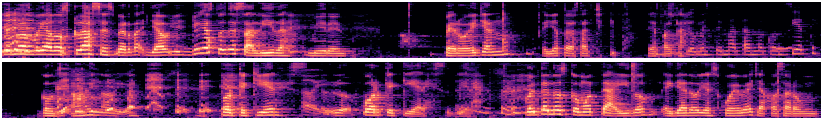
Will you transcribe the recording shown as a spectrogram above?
Yo no voy a dos clases, ¿verdad? Ya, yo, yo ya estoy de salida, miren. Pero ella no, ella todavía está chiquita, le falta. Yo me estoy matando con siete. Ay, no, amiga. Porque quieres. Porque quieres. Mira. Cuéntanos cómo te ha ido. El día de hoy es jueves, ya pasaron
